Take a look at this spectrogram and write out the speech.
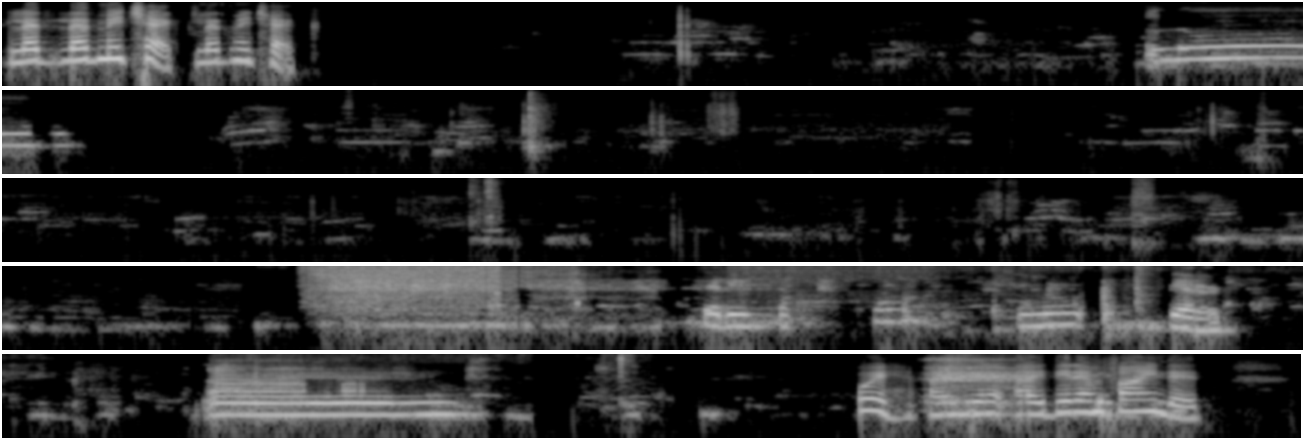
let, let me check, let me check. Plu- Perita. Plunger. Um, Uy, I didn't, I didn't find it.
